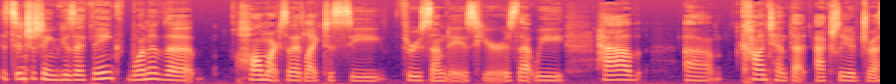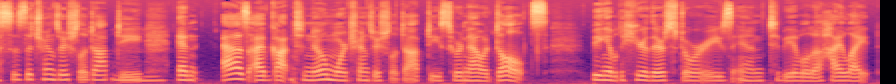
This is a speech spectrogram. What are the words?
it's interesting because I think one of the hallmarks that I'd like to see through Someday's Here is that we have um, content that actually addresses the transracial adoptee. And as I've gotten to know more transracial adoptees who are now adults, being able to hear their stories and to be able to highlight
